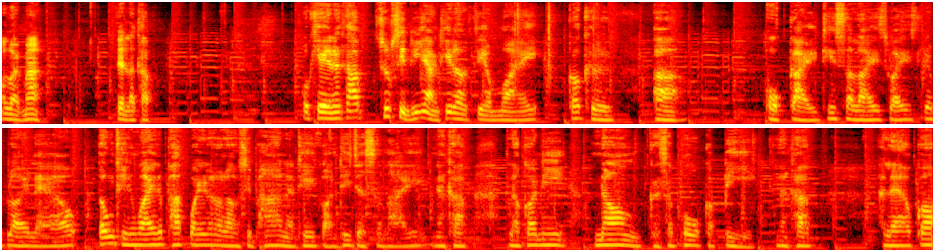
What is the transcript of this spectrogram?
อร่อยมาก เสร็จแล้วครับ โอเคนะครับ ทุกสิ่งทุกอย่างที่เราเตรียมไว้ก็คืออ่า อกไก่ที่สไลซ์ไว้เรียบร้อยแล้ว ต้องทิ้งไว้พักไว้ราวๆ15 นาทีก่อนที่จะสไลด์นะครับ แล้วก็นี่น่องกับสะโพกกับปีกนะครับ แล้วก็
